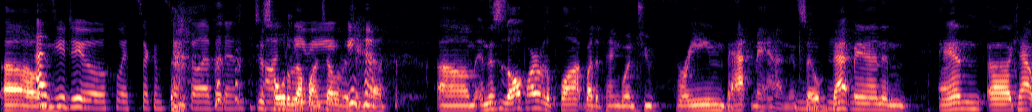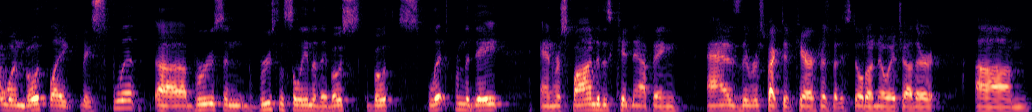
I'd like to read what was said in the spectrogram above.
As you do with circumstantial evidence. Um, Just hold it up on television, yeah. Um, and this is all part of the plot by the Penguin to frame Batman, and so Mm-hmm. Batman and and uh, Catwoman both like they split. Uh, Bruce and Bruce and Selina they both both split from the date and respond to this kidnapping as their respective characters, but they still don't know each other. Um,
